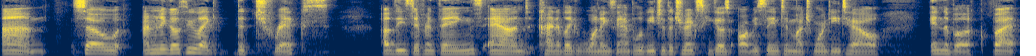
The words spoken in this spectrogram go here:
Um, so I'm going to go through like the tricks of these different things and kind of like one example of each of the tricks. He goes obviously into much more detail in the book, but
